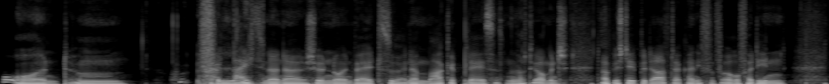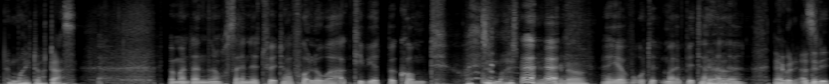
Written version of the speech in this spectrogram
und ähm, vielleicht in einer schönen neuen Welt, so einer Marketplace, dass man sagt, ja Mensch, da besteht Bedarf, da kann ich 5 Euro verdienen, dann mache ich doch das. Ja. Wenn man dann noch seine Twitter-Follower aktiviert bekommt. Zum Beispiel, ja, genau. ja, ihr votet mal bitte ja. alle. Na gut, also die,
